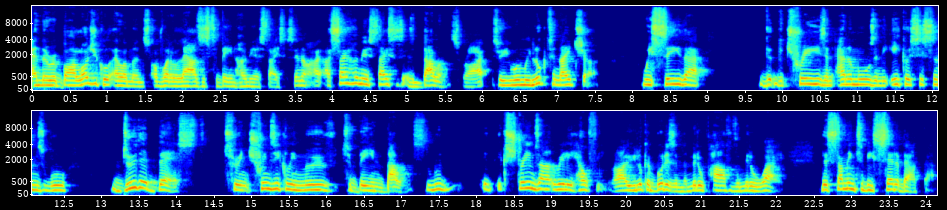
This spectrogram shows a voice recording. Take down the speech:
and there are biological elements of what allows us to be in homeostasis. And I, I say homeostasis as balance, right? So when we look to nature, we see that the, the trees and animals and the ecosystems will do their best to intrinsically move to be in balance. Extremes aren't really healthy, right? You look at Buddhism, the middle path of the middle way. There's something to be said about that.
